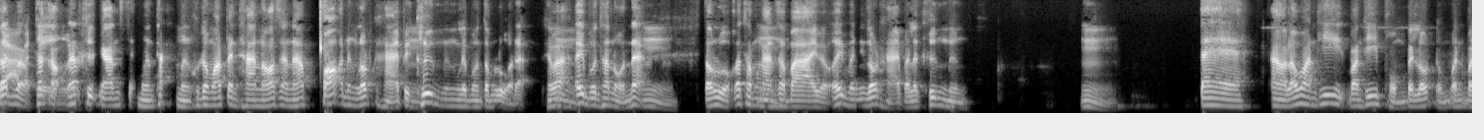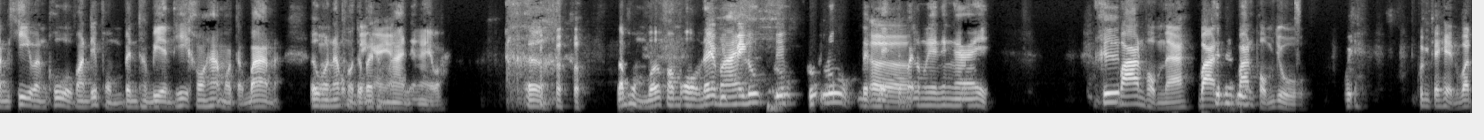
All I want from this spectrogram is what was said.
ก็ด่าแบบกระเจิถ้างกับเลนั่ยนคือการเหมือนเหมือนคุณธรรมะเป็นทานอสอะนะเปาะหนึ่งรถหายไปอืมครึ่งหนึ่งเลยบนตำรวจอะใช่ป่ะอืมเอ้ยบนถนนน่ะอืมตำรวจก็ทำงานอืมสบายแบบเอ้ยวันนี้รถหายไปแล้วครึ่งหนึ่งอืม แต่อ้าวแล้ววันที่วันที่ผมเป็นรถวันวันคี่วันคู่ วันที่ผมเป็นทะเบียนที่เขาห้ามออกจากบ้านอะเออวันนั้นเออผมจะไปผมเป็นทำไงอะงานยังไงวะเออ แล้วผม work from home ได้ไหมไม่ลูกลูกลูกลูกเด็กเอๆอจะไปโรงเรียนยังไง คือบ้านผมนะ บ้านคือจริงๆบ้านผมอยู่อุ๊ย เพิ่งจะเห็นว่า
